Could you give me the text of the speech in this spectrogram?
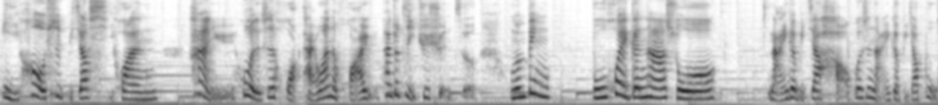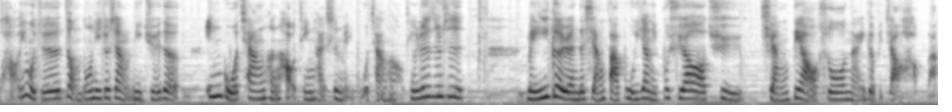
以后是比较喜欢。汉语或者是华台湾的华语，他就自己去选择。我们并不会跟他说哪一个比较好，或是哪一个比较不好，因为我觉得这种东西就像你觉得英国腔很好听，还是美国腔很好听，我觉得就是每一个人的想法不一样，你不需要去强调说哪一个比较好吧。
